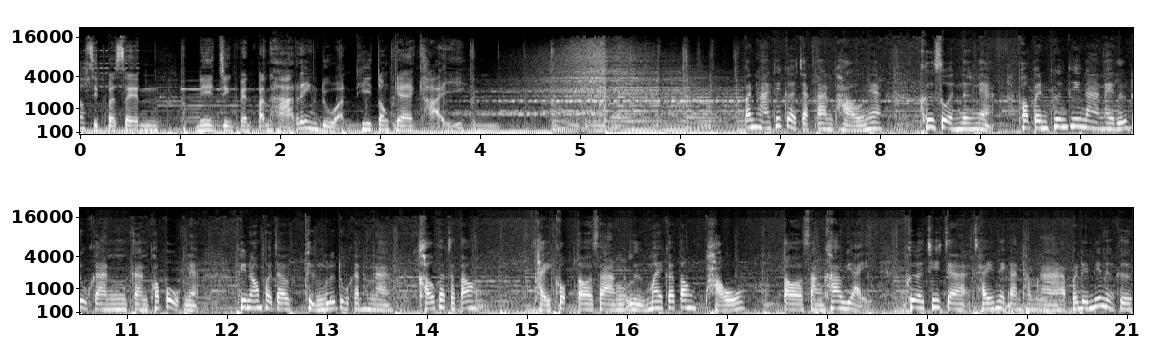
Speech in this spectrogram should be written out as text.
390%นี่จึงเป็นปัญหาเร่งด่วนที่ต้องแก้ไข ปัญหาที่เกิดจากการเผาเนี่ยคือส่วนหนึ่งเนี่ยพอเป็นพื้นที่นาในฤดูการการเพาะปลูกเนี่ยพี่น้องพอจะถึงฤดูการทำนาเขาก็จะต้อง ไถกบตอสังหรือไม่ก็ต้องเผาต่อสังข้าวใหญ่ เพื่อที่จะใช้ในการทำนา ประเด็นที่หนึ่งคือ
